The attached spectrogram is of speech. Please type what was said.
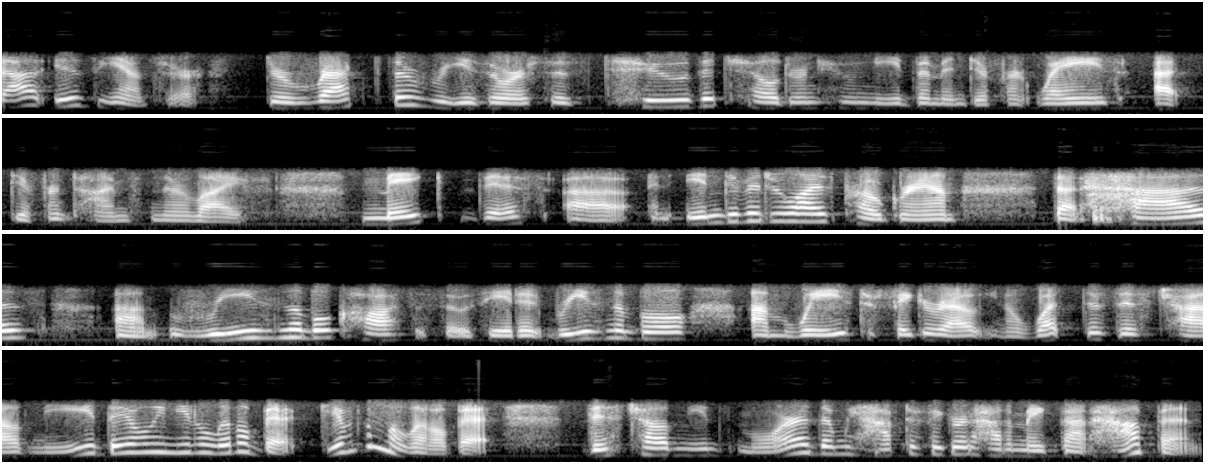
That is the answer. direct the resources to the children who need them in different ways at different times in their life. Make this uh, an individualized program that has um, reasonable costs associated, reasonable um, ways to figure out, you know, what does this child need? They only need a little bit. Give them a little bit. This child needs more, then we have to figure out how to make that happen.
